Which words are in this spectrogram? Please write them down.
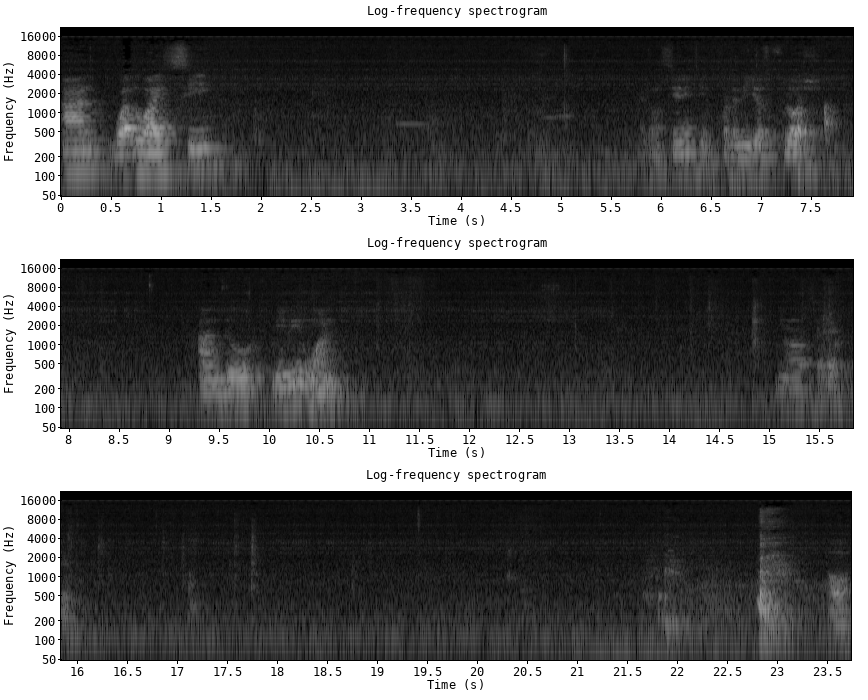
And what do I see? I don't see anything, so let me just flush and do BB1. No selected. Oh,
